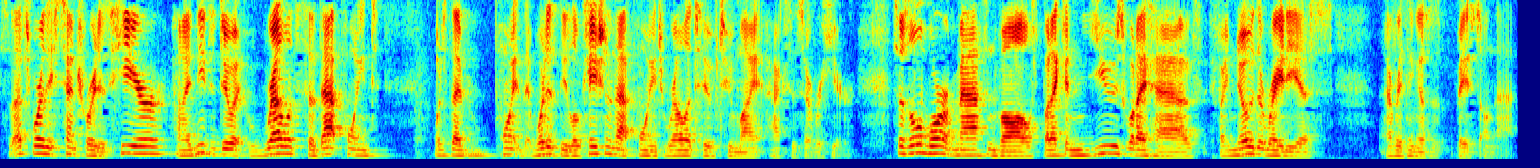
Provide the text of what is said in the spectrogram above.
So that's where the centroid is here, and I need to do it relative, so that point what is that point? What is the location of that point relative to my axis over here? So there's a little more math involved, but I can use what I have. If I know the radius, everything is based on that.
